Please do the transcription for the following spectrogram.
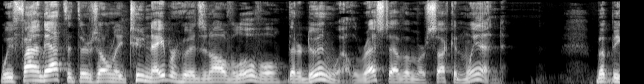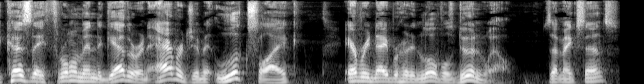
we find out that there's only two neighborhoods in all of Louisville that are doing well. The rest of them are sucking wind. But because they throw them in together and average them, it looks like every neighborhood in Louisville is doing well. Does that make sense?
